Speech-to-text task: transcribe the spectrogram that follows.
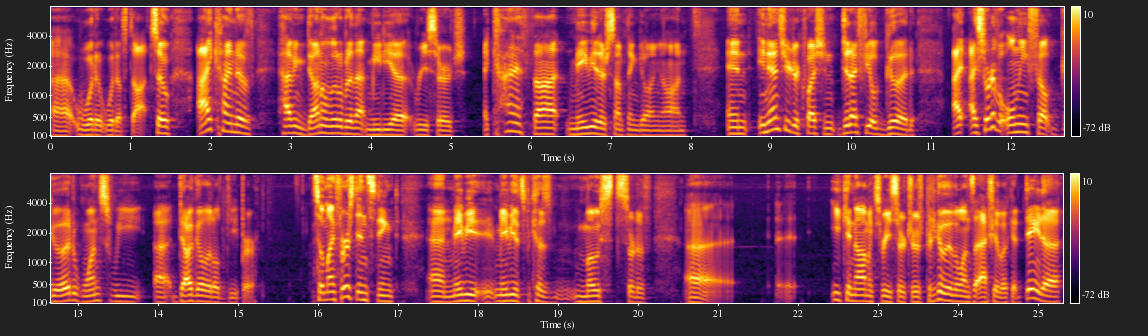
uh, would would have thought. So I kind of, having done a little bit of that media research, I kind of thought maybe there's something going on. And in answer to your question, did I feel good? I, I sort of only felt good once we uh, dug a little deeper. So my first instinct, and maybe maybe it's because most sort of uh, economics researchers, particularly the ones that actually look at data,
